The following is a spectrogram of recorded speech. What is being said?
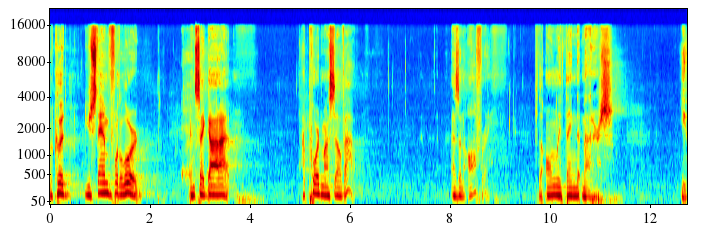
Or could you stand before the Lord and say, God, I, I poured myself out as an offering to the only thing that matters you,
